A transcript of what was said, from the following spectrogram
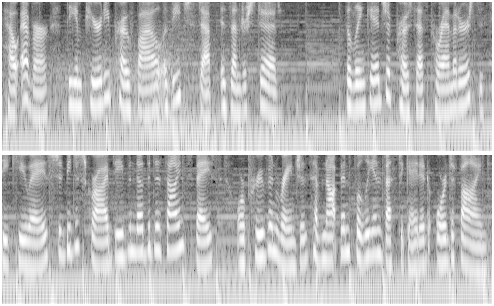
However, the impurity profile of each step is understood. The linkage of process parameters to CQAs should be described even though the design space or proven ranges have not been fully investigated or defined.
